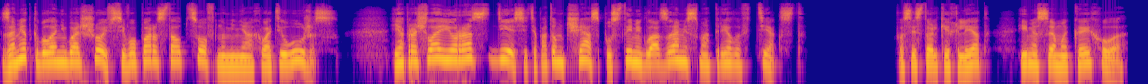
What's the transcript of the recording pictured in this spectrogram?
Заметка была небольшой, всего пара столбцов, но меня охватил ужас. Я прочла ее раз десять, а потом час пустыми глазами смотрела в текст. После стольких лет имя Сэма Кейхула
